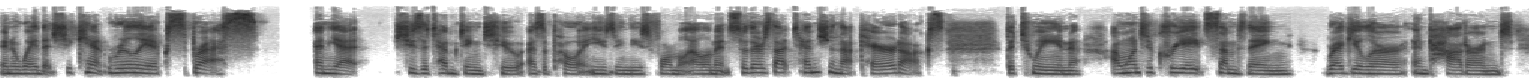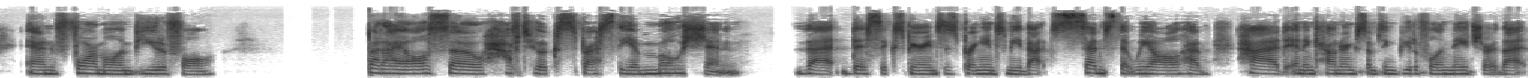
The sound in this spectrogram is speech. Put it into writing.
in a way that she can't really express, and yet she's attempting to as a poet using these formal elements. So there's that tension, that paradox between I want to create something regular and patterned and formal and beautiful. But I also have to express the emotion that this experience is bringing to me that sense that we all have had in encountering something beautiful in nature that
